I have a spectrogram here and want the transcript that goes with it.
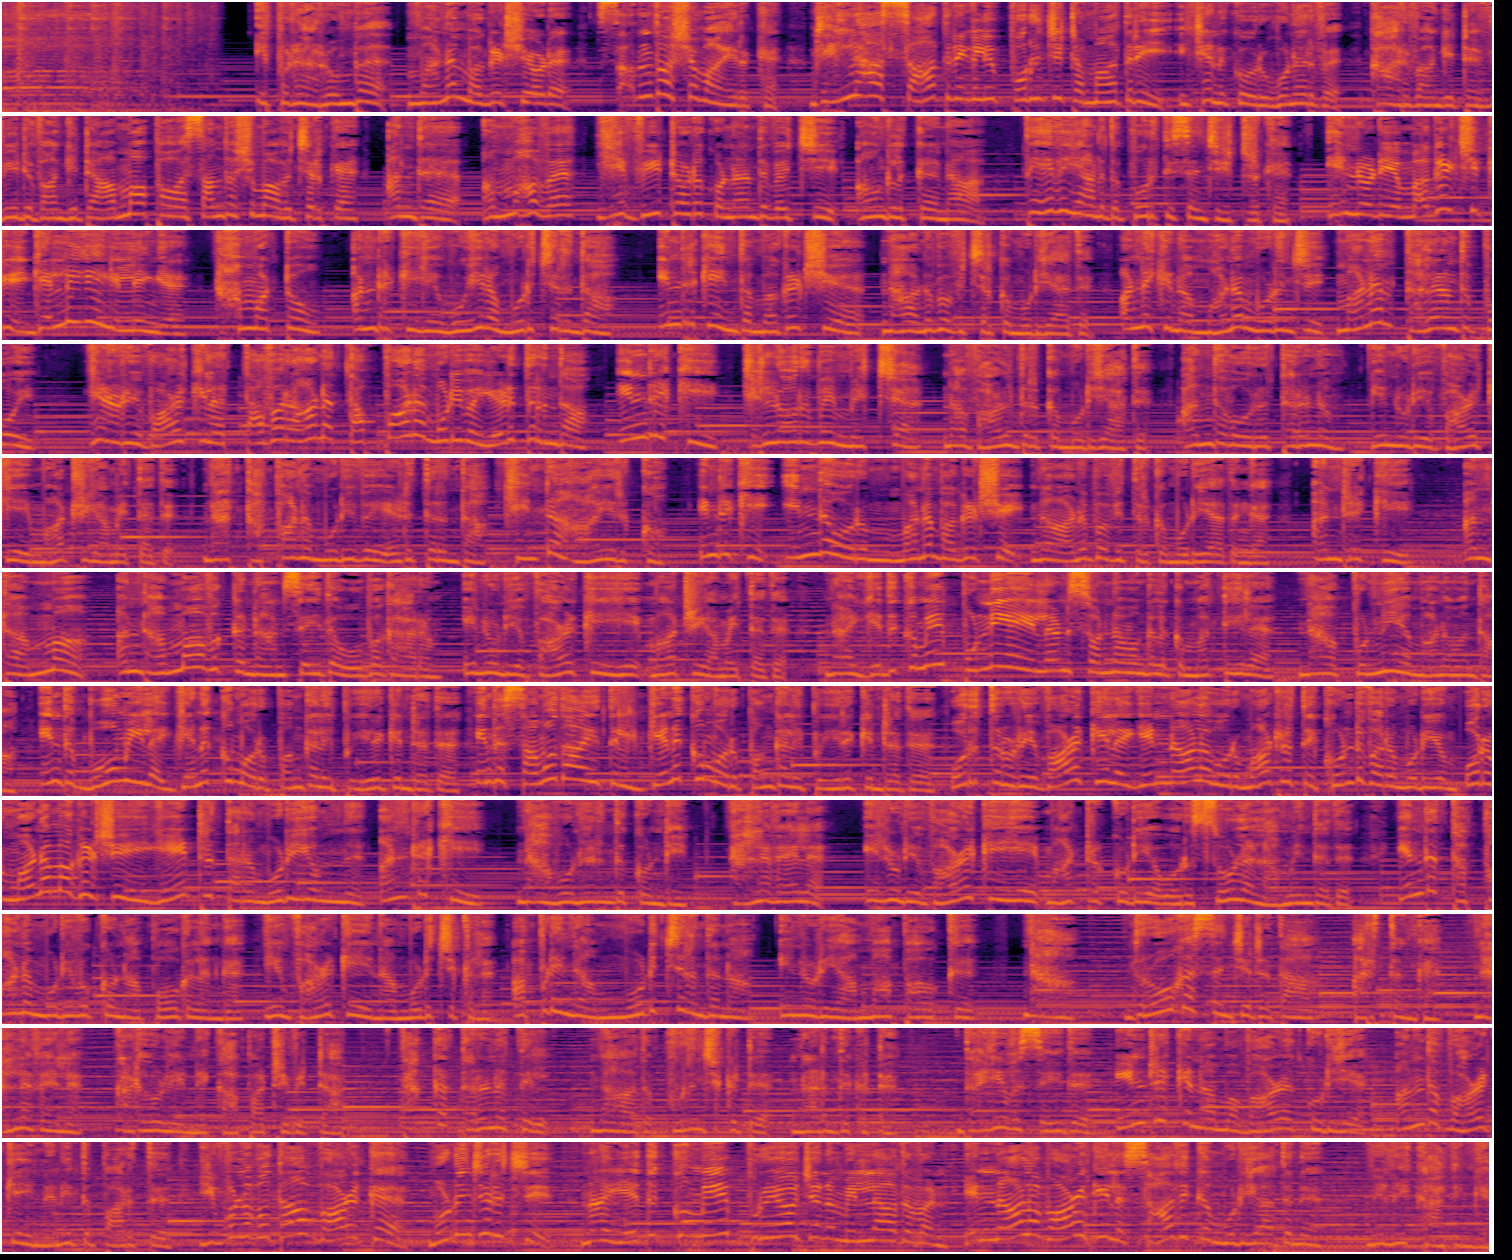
இப்ப நான் ரொம்ப மன மகிழ்ச்சியோட சந்தோஷமா இருக்கேன் எல்லா சாதனைகளையும் புரிஞ்சிட்ட மாதிரி எனக்கு ஒரு உணர்வு. கார் வாங்கிட்ட வீடு வாங்கிட்ட அம்மா அப்பாவை சந்தோஷமா வச்சிருக்கேன். அந்த அம்மாவை என் வீட்டோட கொண்டாந்து வச்சு அவங்களுக்கு நான் தேவையானதை பூர்த்தி செஞ்சுட்டு இருக்கேன். என்னுடைய மகிழ்ச்சிக்கு எல்லையே இல்லைங்க. நான் மட்டும் அன்றைக்கு என் உயிரை முடிச்சிருந்தா இன்றைக்கு இந்த மகிழ்ச்சியை நான் அனுபவிச்சிருக்க முடியாது. அன்னைக்கு நான் மனம் முடிஞ்சு மனம் தளர்ந்து போய் என்னுடைய வாழ்க்கையில தவறான தப்பான முடிவை எடுத்திருந்தா இன்றைக்கு எல்லோருமே மெச்ச நான் வாழ்ந்திருக்க முடியாது. அந்த ஒரு தருணம் என்னுடைய வாழ்க்கையை மாற்றி அமைத்தது. நான் தப்பான முடிவை எடுத்திருந்தா என்ன ஆயிருக்கும்? இன்றைக்கு இந்த ஒரு மன மகிழ்ச்சியை நான் அனுபவித்திருக்க முடியாதுங்க. அன்றைக்கு அந்த அம்மா அந்த அம்மாவுக்கு நான் செய்த உபகாரம் என்னுடைய வாழ்க்கையை மாற்றி அமைத்தது. நான் எதுக்குமே புண்ணியம் இல்லைன்னு சொன்னவங்களுக்கு மத்தியில நான் புண்ணியமானவன் தான். இந்த பூமியில எனக்கும் ஒரு பங்களிப்பு இருக்கின்றது. இந்த சமுதாயத்தில் எனக்கும் ஒரு பங்களிப்பு இருக்கின்றது. ஒருத்தருடைய வாழ்க்கையில என்னால ஒரு மாற்றத்தை கொண்டு வர முடியும். ஒரு மன மகிழ்ச்சியை ஏற்று தர முடியும்னு அன்றைக்கு நான் உணர்ந்து கொண்டேன். நல்ல வேலை என்னுடைய வாழ்க்கையை மாற்றக்கூடிய ஒரு சூழல் அமைந்தது. எந்த தப்பான முடிவுக்கும் நான் போகலங்க. என் வாழ்க்கையை நான் முடிச்சுக்கல. அப்படி நான் முடிச்சிருந்தனா என்னுடைய அம்மா அப்பாவுக்கு நான் துரோகம் செஞ்சிட்டதா அர்த்தங்க. நல்ல வேலை கடவுள் என்னை காப்பாற்றி விட்டார் தக்க தருணத்தில் நான் அதை புரிஞ்சுக்கிட்டு நடந்துகிட்டேன் தயவு செய்து இன்றைக்கு நாம வாழக்கூடிய அந்த வாழ்க்கையை நினைத்து பார்த்து இவ்வளவுதான் வாழ்க்கை முடிஞ்சிருச்சு. நான் எதுக்குமே பிரயோஜனம் இல்லாதவன். என்னால வாழ்க்கையில சாதிக்க முடியாதுன்னு நினைக்காதீங்க.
